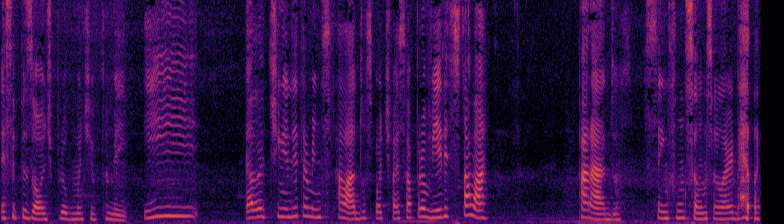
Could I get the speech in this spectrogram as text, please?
esse episódio por algum motivo também. E ela tinha literalmente instalado o Spotify só para ouvir ele instalar. Parado, sem função no celular dela.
